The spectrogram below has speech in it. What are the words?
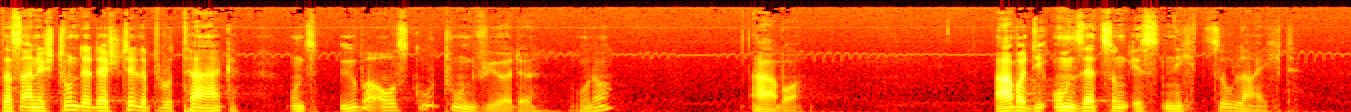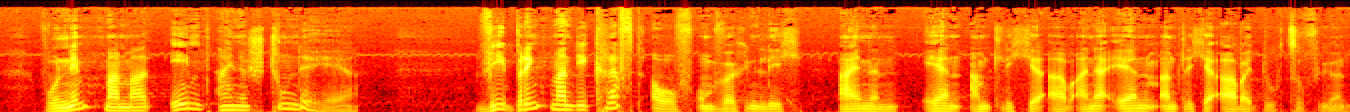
dass eine Stunde der Stille pro Tag uns überaus gut tun würde, oder? Aber, aber die Umsetzung ist nicht so leicht. Wo nimmt man mal eben eine Stunde her? Wie bringt man die Kraft auf, um wöchentlich einen ehrenamtliche, eine ehrenamtliche Arbeit durchzuführen?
